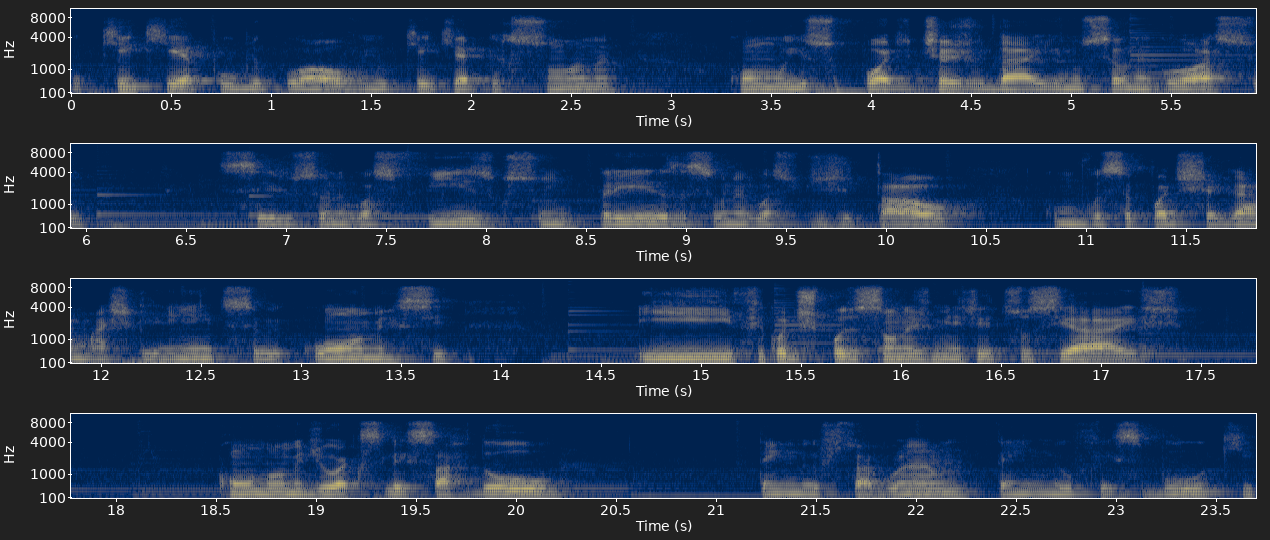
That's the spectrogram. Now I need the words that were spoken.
o que, que é público-alvo e o que, que é persona, como isso pode te ajudar aí no seu negócio, seja o seu negócio físico, sua empresa, seu negócio digital, como você pode chegar a mais clientes, seu e-commerce e fico à disposição nas minhas redes sociais com o nome de Wexley Sardou. Tem meu Instagram, tem meu Facebook,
